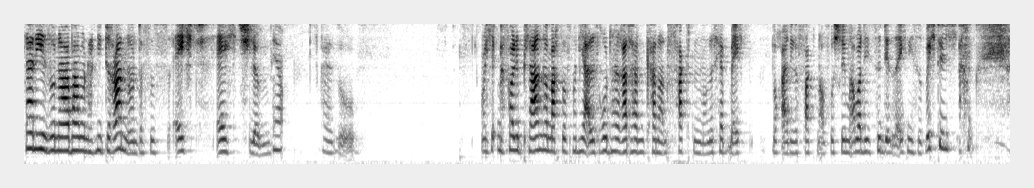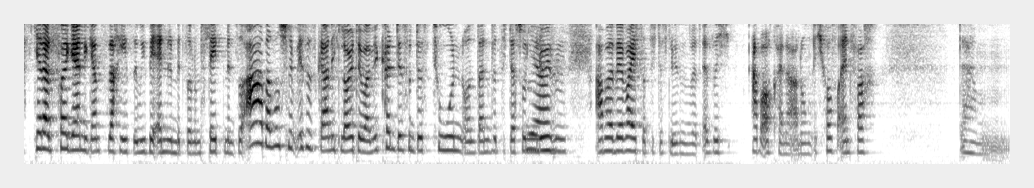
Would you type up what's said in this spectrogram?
ja, nee, so nah waren wir noch nie dran und das ist echt, echt schlimm. Ja. Also, ich habe mir voll den Plan gemacht, dass man hier alles runterrattern kann an Fakten und ich habe mir echt noch einige Fakten aufgeschrieben, aber die sind jetzt echt nicht so wichtig. Ich hätte halt voll gerne die ganze Sache jetzt irgendwie beendet mit so einem Statement, so, ah, aber so schlimm ist es gar nicht, Leute, weil wir können das und das tun und dann wird sich das schon ja. lösen. Aber wer weiß, ob sich das lösen wird. Also ich habe auch keine Ahnung. Ich hoffe einfach, ähm,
